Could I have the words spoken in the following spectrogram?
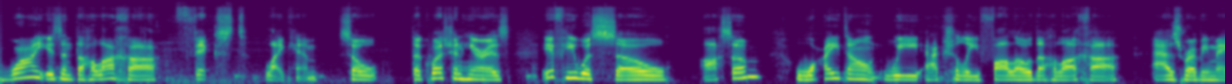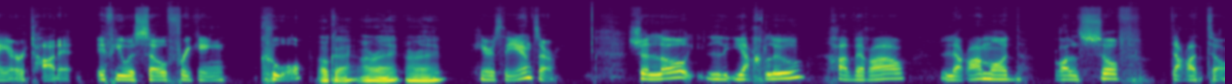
why isn't the halacha fixed like him? So the question here is if he was so awesome, why don't we actually follow the halacha as Rebbe Meir taught it if he was so freaking cool? Okay. All right. All right. Here's the answer. Shelo yachlu le'amod Al sof Da'ato.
